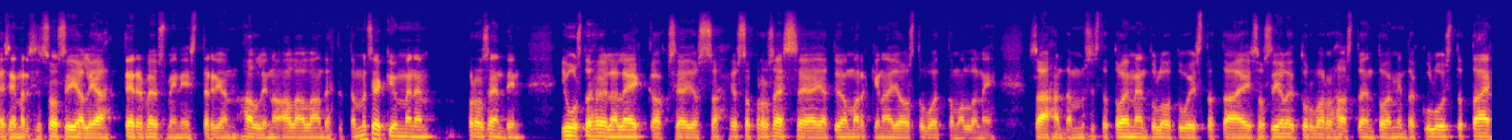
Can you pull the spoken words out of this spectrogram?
esimerkiksi sosiaali- ja terveysministeriön hallinnon alalla on tehty tämmöisiä 10 prosentin juustohöyläleikkauksia, jossa, jossa prosesseja ja työmarkkinaa joustavoittamalla niin saahan tämmöisistä toimeentulotuista tai sosiaaliturvarahastojen toimintakuluista tai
